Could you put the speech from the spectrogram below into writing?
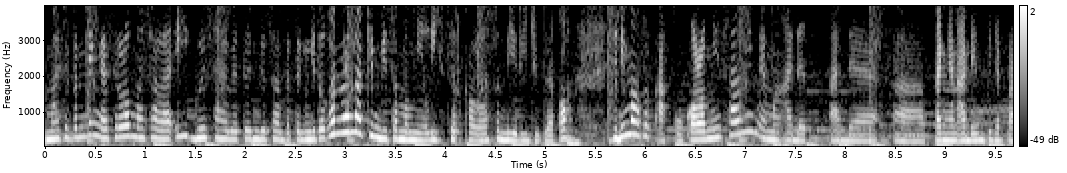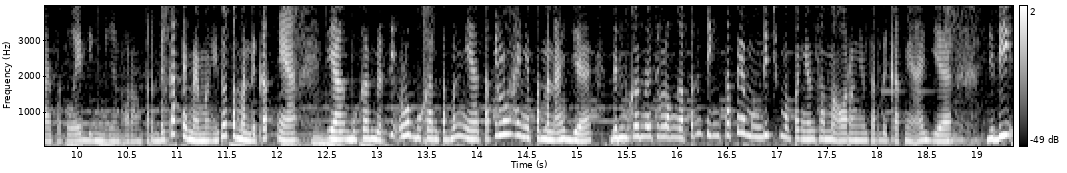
Masih penting gak sih lo masalah ih gue sahabatin gue sahabatin gitu. Kan lo makin bisa memilih circle lo sendiri juga toh. Jadi maksud aku kalau misalnya memang ada ada uh, pengen ada yang punya private wedding dengan orang terdekat ya memang itu teman dekatnya. Ya bukan berarti lo bukan temennya tapi lo hanya teman aja. Dan bukan berarti lo nggak penting tapi emang dia cuma pengen sama orang yang terdekatnya aja. Jadi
